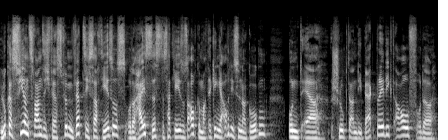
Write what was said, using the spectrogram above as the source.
Lukas 24, Vers 45 sagt Jesus, oder heißt es, das hat Jesus auch gemacht, er ging ja auch in die Synagogen und er schlug dann die Bergpredigt auf oder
